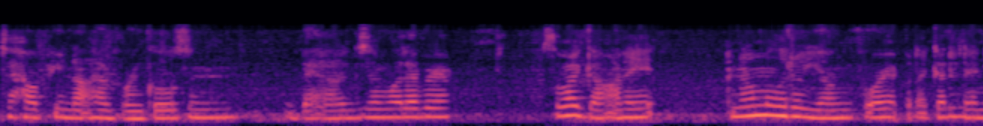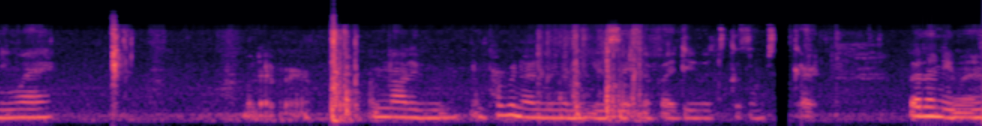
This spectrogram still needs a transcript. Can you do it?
to help you not have wrinkles and bags and whatever. So I got it. I know I'm a little young for it, but I got it anyway. Whatever. I'm not even, I'm probably not even going to use it, and if I do, it's because I'm scared. But anyway.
